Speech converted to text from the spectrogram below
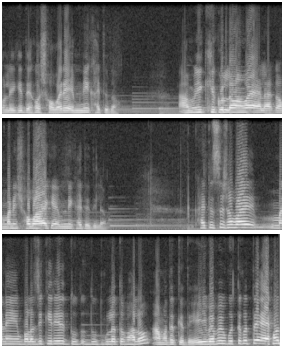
বলে কি, দেখো সবাই এমনি খাইতে দাও। আমি কি করলাম, আমার এলাকা মানে সবাইকে এমনি খাইতে দিলাম। খাইতেছে সবাই মানে বলে যে কিরে দুধ, দুধগুলো তো ভালো, আমাদেরকে দে। এইভাবে করতে করতে এখন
